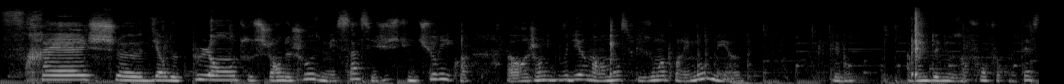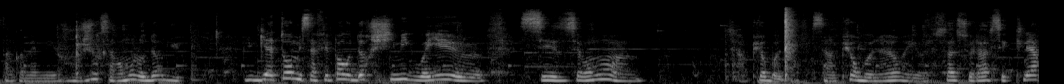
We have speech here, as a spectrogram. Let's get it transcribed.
fraîches, dire de plantes ou ce genre de choses, mais ça, c'est juste une tuerie, quoi. Alors j'ai envie de vous dire, normalement, c'est plus ou moins pour les mots, mais, mais bon, avant de donner aux enfants, il faut qu'on teste hein, quand même. Mais je vous jure, c'est vraiment l'odeur du, gâteau, mais ça fait pas odeur chimique, vous voyez. Euh, c'est vraiment... c'est un pur bonheur. C'est un pur bonheur. Et euh, ça, cela, c'est clair.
